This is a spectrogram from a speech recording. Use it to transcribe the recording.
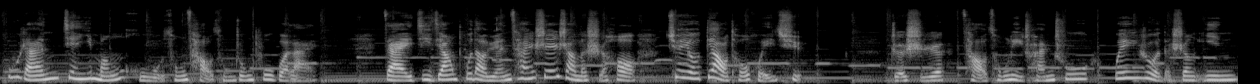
忽然见一猛虎从草丛中扑过来。在即将扑到袁参身上的时候，却又掉头回去。这时，草丛里传出微弱的声音：“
